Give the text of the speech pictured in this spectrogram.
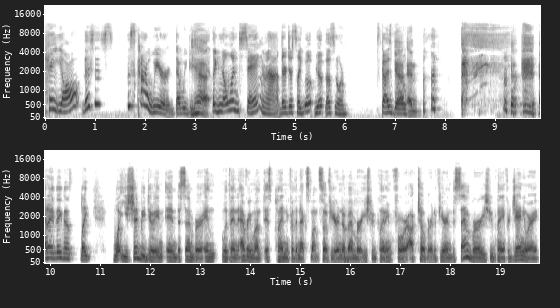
hey y'all, this is this is kind of weird that we do." yeah. Like no one's saying that. They're just like, "Oh, yep, that's norm." Sky's blue. Yeah. And, and I think that's like what you should be doing in December and within every month is planning for the next month. So if you're in November, you should be planning for October. And if you're in December, you should be planning for January.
